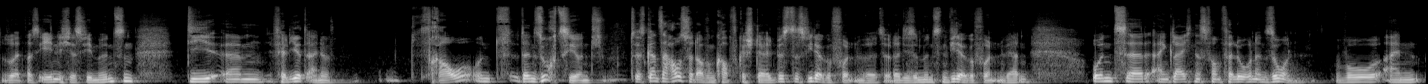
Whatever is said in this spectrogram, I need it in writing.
so etwas ähnliches wie Münzen, die ähm, verliert eine Frau und dann sucht sie und das ganze Haus wird auf den Kopf gestellt, bis das wiedergefunden wird oder diese Münzen wiedergefunden werden. Und äh, ein Gleichnis vom verlorenen Sohn, wo ein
